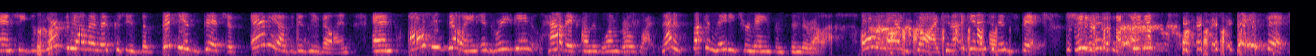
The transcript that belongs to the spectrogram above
And she deserves to be on my list because she's the bitchiest bitch of any of the Disney villains. And all she's doing is wreaking havoc on this one girl's life. That is fucking Lady Tremaine from Cinderella. Oh my God, can I get into this bitch? She is the biggest, biggest bitch.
